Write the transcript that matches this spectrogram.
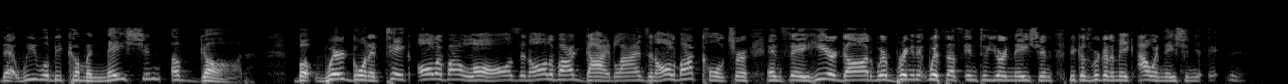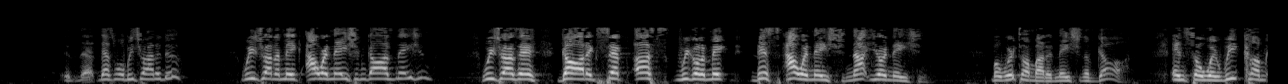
that we will become a nation of God, but we're going to take all of our laws and all of our guidelines and all of our culture and say, here, God, we're bringing it with us into your nation because we're going to make our nation. That's what we try to do. We try to make our nation God's nation. We try to say, God, accept us. We're going to make this our nation, not your nation. But we're talking about a nation of God. And so when we come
